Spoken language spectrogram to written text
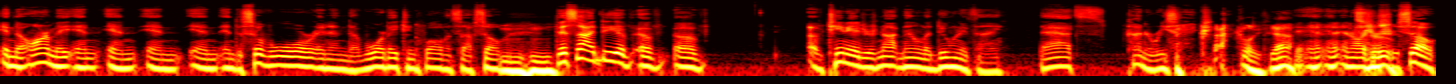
in the army in in in in, in the Civil War and in the War of 1812 and stuff. So Mm-hmm. this idea of, of of of teenagers not being able to do anything, that's kind of recent Exactly. Yeah. in, in, our true. history. So,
